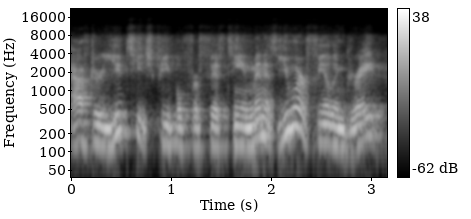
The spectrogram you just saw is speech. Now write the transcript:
after you teach people for 15 minutes? You weren't feeling great.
